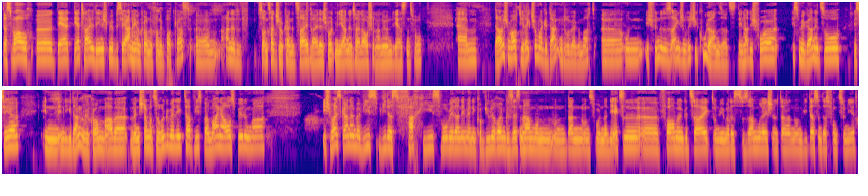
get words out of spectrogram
das war auch äh, der, der Teil, den ich mir bisher anhören konnte von dem Podcast. Ähm, Anne, sonst hatte ich noch keine Zeit, leider. Ich wollte mir die anderen Teile auch schon anhören, die ersten zwei. Ähm, da habe ich mir auch direkt schon mal Gedanken drüber gemacht. Äh, und ich finde, das ist eigentlich ein richtig cooler Ansatz. Den hatte ich vorher, ist mir gar nicht so bisher in, in die Gedanken gekommen. Aber wenn ich dann mal zurück überlegt habe, wie es bei meiner Ausbildung war, ich weiß gar nicht mehr, wie das Fach hieß, wo wir dann immer in den Computerräumen gesessen haben und, und dann uns wurden dann die Excel-Formeln äh, gezeigt und wie man das zusammenrechnet dann und wie das und das funktioniert.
